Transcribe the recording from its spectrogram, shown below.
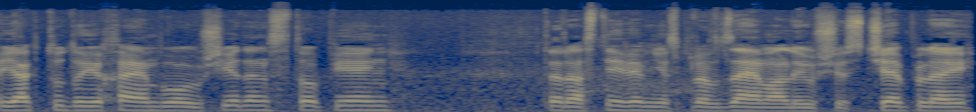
Jak tu dojechałem było już jeden stopień. Teraz nie wiem, nie sprawdzałem, ale już jest cieplej.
